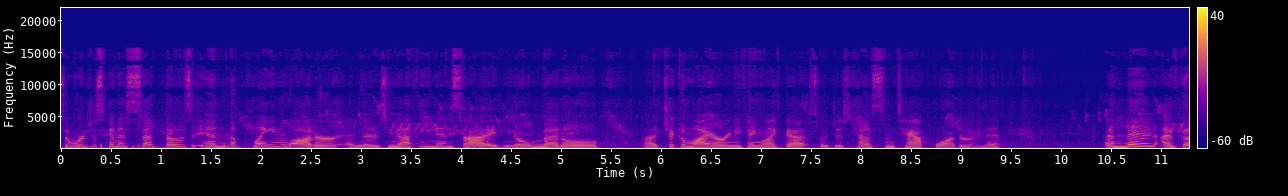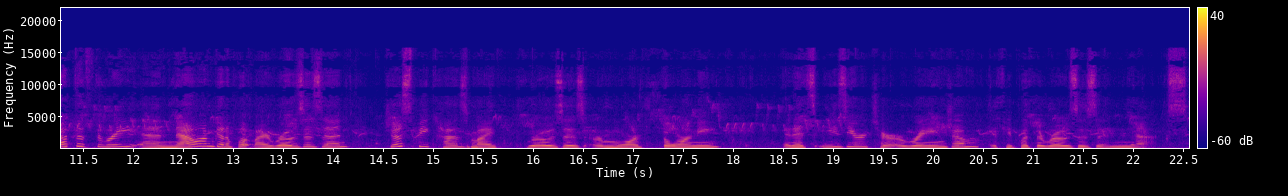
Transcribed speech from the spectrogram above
So we're just gonna set those in the plain water, and there's nothing inside, no metal, uh, chicken wire or anything like that. So it just has some tap water in it. And then I've got the three and now I'm gonna put my roses in just because my roses are more thorny and it's easier to arrange them if you put the roses in next.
